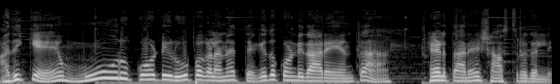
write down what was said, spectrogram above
ಅದಕ್ಕೆ ಮೂರು ಕೋಟಿ ರೂಪಗಳನ್ನು ತೆಗೆದುಕೊಂಡಿದ್ದಾರೆ ಅಂತ ಹೇಳ್ತಾರೆ ಶಾಸ್ತ್ರದಲ್ಲಿ.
